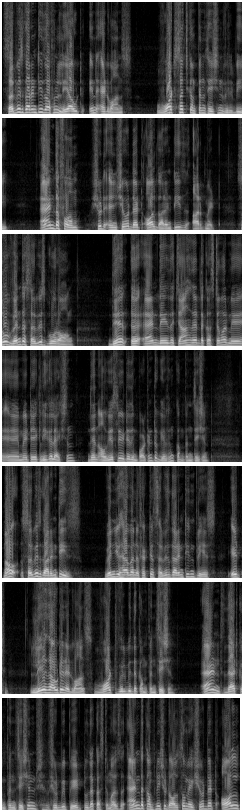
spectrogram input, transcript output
Service guarantees often lay out in advance what such compensation will be and the firm should ensure that all guarantees are met. So, when the service go wrong there uh, and there is a chance that the customer may, uh, may take legal action then obviously it is important to give him compensation. Now, service guarantees when you have an effective service guarantee in place it lays out in advance what will be the compensation and that compensation sh should be paid to the customers and the company should also make sure that all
